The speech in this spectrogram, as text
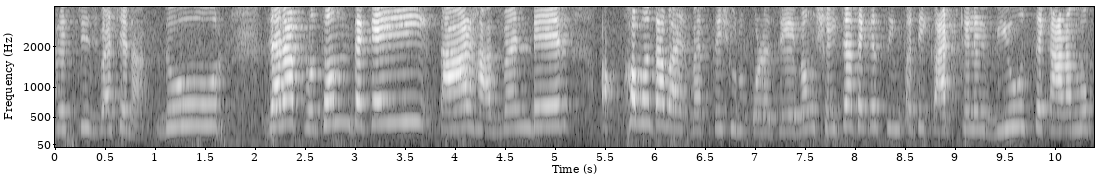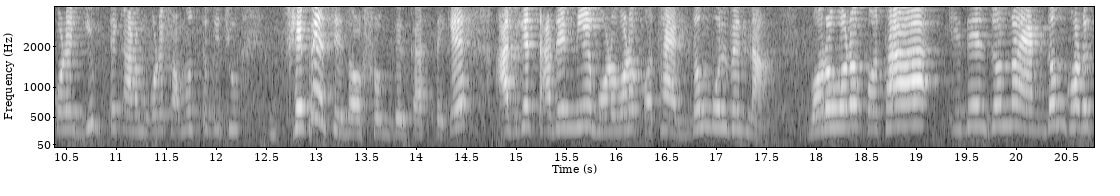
প্রেস্টিজ বেচে না। দূর। যারা প্রথম থেকেই তার হাজব্যান্ডের অক্ষমতা বাঁচতে শুরু করেছে এবং সেইটা থেকে সিম্পাথি কাট খেলে ভিউজ থেকে আরম্ভ করে গিফট থেকে আরম্ভ করে সমস্ত কিছু ঝেপেছে দর্শকদের কাছ থেকে। আজকে তাদের নিয়ে বড় বড় কথা একদম বলবেন না। বড় বড় কথা এদের জন্য একদম খরচ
